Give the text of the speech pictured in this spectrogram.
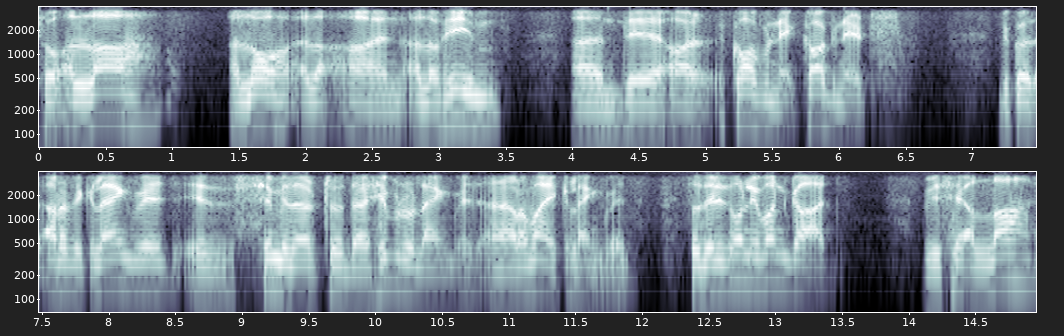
So Allah, Allah, Allah and Elohim, and they are cognate, cognates because Arabic language is similar to the Hebrew language and Aramaic language. So there is only one God. We say Allah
